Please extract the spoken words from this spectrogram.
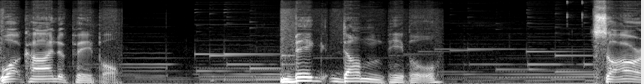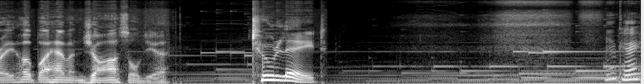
What kind of people? Big, dumb people. Sorry. Hope I haven't jostled you. Too late. Okay.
